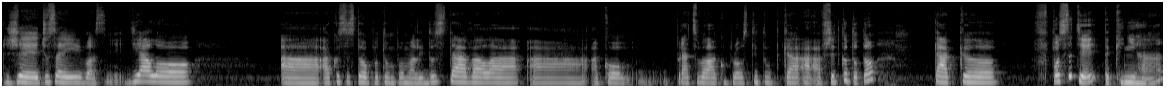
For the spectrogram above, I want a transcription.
že čo sa jej vlastne dialo a ako sa z toho potom pomaly dostávala a ako pracovala ako prostitútka a, a všetko toto, tak uh, v podstate tá kniha,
